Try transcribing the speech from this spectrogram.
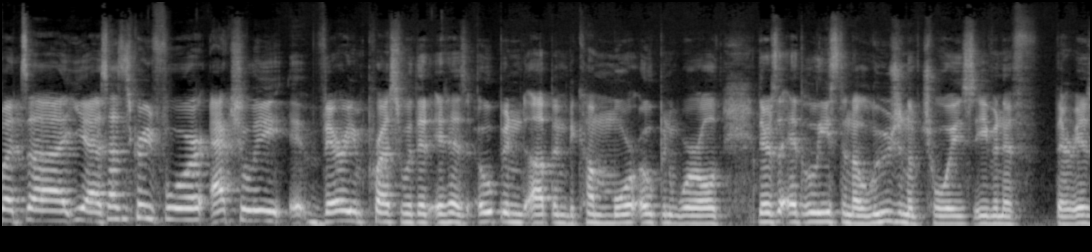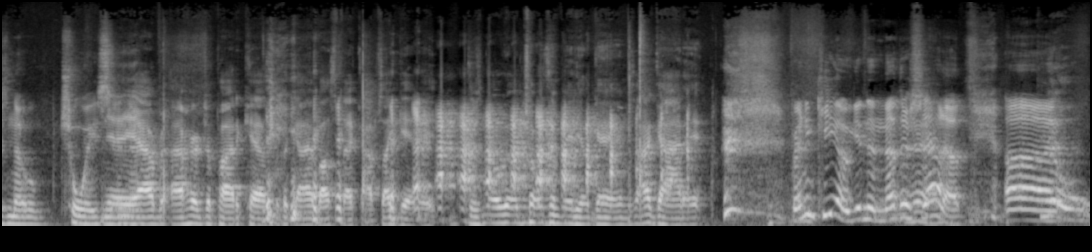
But uh, yeah, Assassin's Creed 4 actually very impressed with it. It has opened up and become more open world. There's at least an illusion of choice, even if there is no choice. Yeah, yeah. I, I heard your podcast with the guy about Spec Ops. I get it. There's no real choice in video games. I got it. Brendan Keogh getting another Yeah. shout out. Uh,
